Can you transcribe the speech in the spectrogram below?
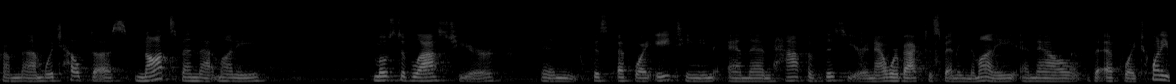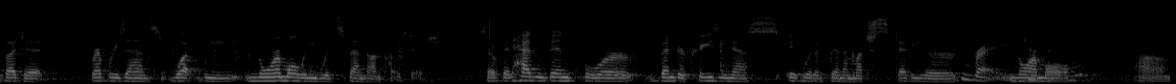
from them, which helped us not spend that money most of last year in fis- FY eighteen, and then half of this year. And now we're back to spending the money, and now the FY twenty budget represents what we normally would spend on postage. So if it hadn't been for vendor craziness, it would have been a much steadier, Right. normal um,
